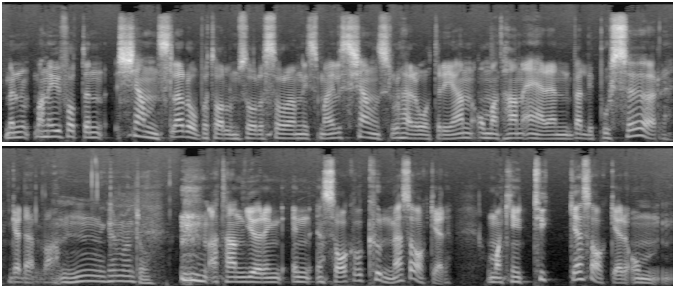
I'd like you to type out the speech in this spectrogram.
Men man har ju fått en känsla då, på tal om Sor- Soran Ismails känslor här återigen, om att han är en väldig posör, Gardell va? Mm, det kan man tro. Att han gör en, en, en sak av att kunna saker. Och man kan ju tycka saker om,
